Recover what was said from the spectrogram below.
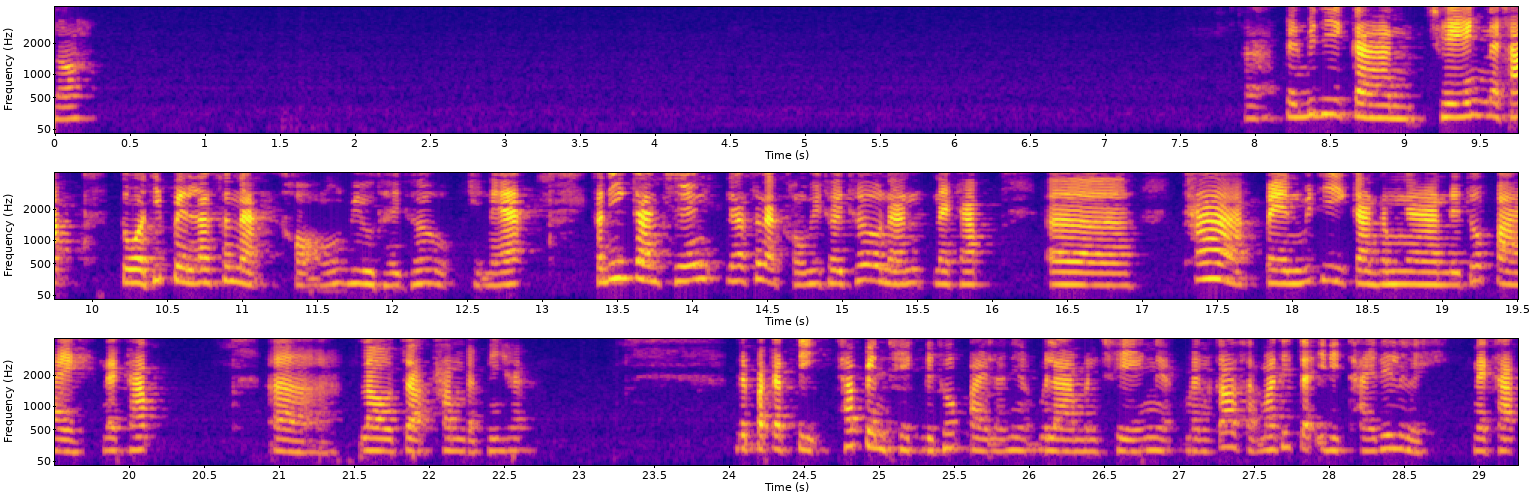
เนาะเป็นวิธีการเช้งนะครับ ตัวที่เป็นลักษณะของ view title เห็นไหมฮะคราวนี้การเช้งลักษณะของ view title นั้นนะครับเอ่อถ้าเป็นวิธีการทำงานโดยทั่วไปนะครับอ่าเราจะทำแบบนี้ฮะในปกติถ้าเป็นเทคโดยทั่วไปแล้วเนี่ยเวลามันเช้งเนี่ยมันก็สามารถที่จะ edit type ได้เลยนะครับ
